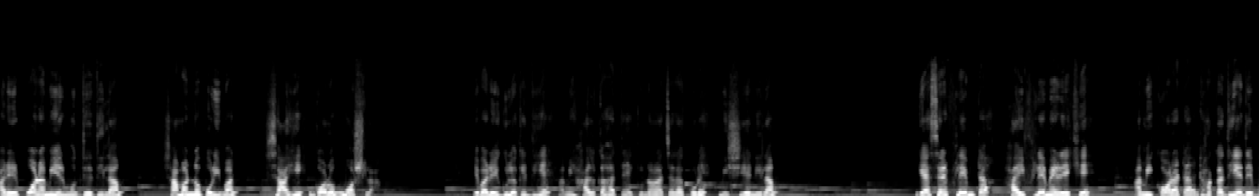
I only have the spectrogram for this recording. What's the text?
আর এরপর আমি এর মধ্যে দিলাম সামান্য পরিমাণ শাহি গরম মশলা। এবার এগুলোকে দিয়ে আমি হালকা হাতে একটু নাড়াচাড়া করে মিশিয়ে নিলাম। গ্যাসের ফ্লেমটা হাই ফ্লেমে রেখে আমি কড়াটা ঢাকা দিয়ে দেব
